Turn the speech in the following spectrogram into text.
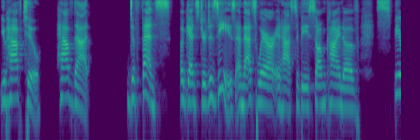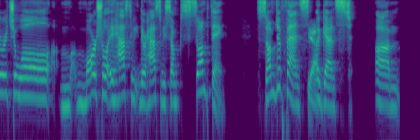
you have to have that defense against your disease and that's where it has to be some kind of spiritual martial it has to be there has to be some something some defense yeah. against um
